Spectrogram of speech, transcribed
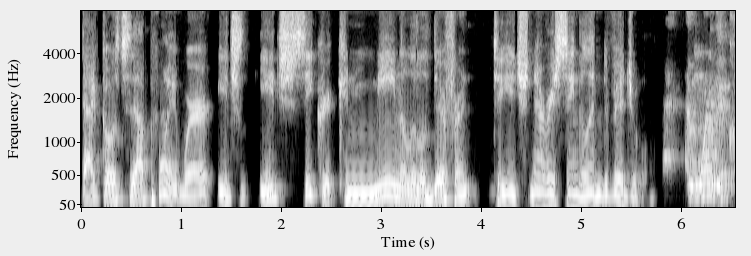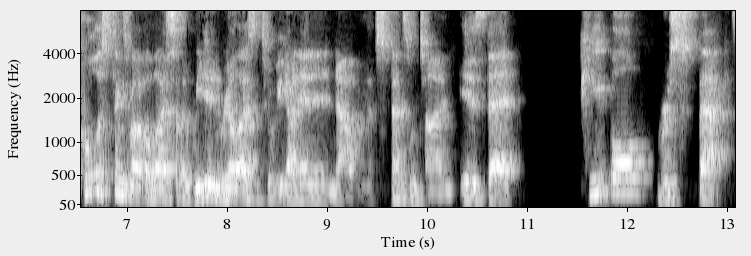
that goes to that point where each each secret can mean a little different to each and every single individual. And one of the coolest things about the lifestyle that we didn't realize until we got in it and now we've spent some time is that people respect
